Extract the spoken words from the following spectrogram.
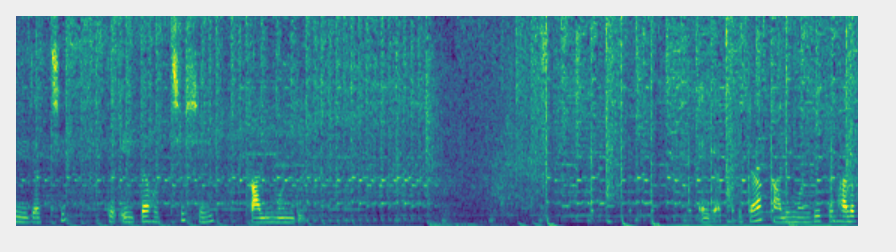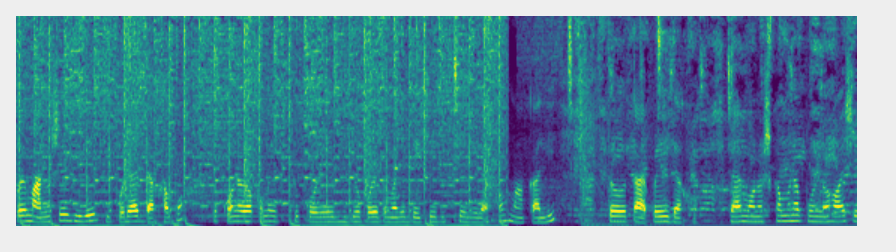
নিয়ে যাচ্ছি। তো এইটা হচ্ছে সেই কালী মন্দির। এই দেখো এটা কালী মন্দির, তো ভালো করে মানুষের ভিড়ে কী করে আর দেখাবো? তো কোনো রকমে একটু করে ভিডিও করে তোমাদের দেখিয়ে দিচ্ছি এই যে দেখো মা কালী। তো তারপরে এই দেখো, যার মনস্কামনা পূর্ণ হয় সে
